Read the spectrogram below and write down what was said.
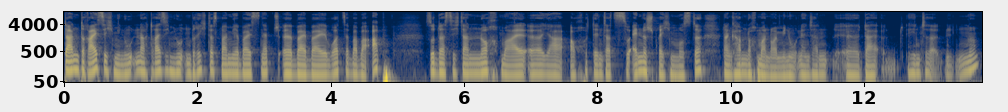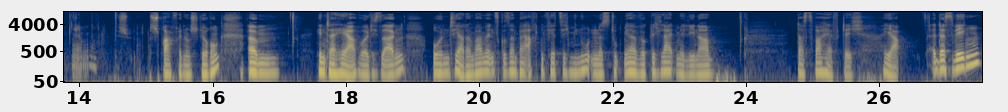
dann 30 Minuten. Nach 30 Minuten bricht das bei mir bei, Snapchat, äh, bei, bei WhatsApp aber ab sodass ich dann nochmal äh, ja auch den Satz zu Ende sprechen musste. Dann kamen nochmal neun Minuten hinter, äh, dahinter, ne? Sprachfindungsstörung, ähm, hinterher, wollte ich sagen. Und ja, dann waren wir insgesamt bei 48 Minuten. Es tut mir wirklich leid, Melina. Das war heftig. Ja. Deswegen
